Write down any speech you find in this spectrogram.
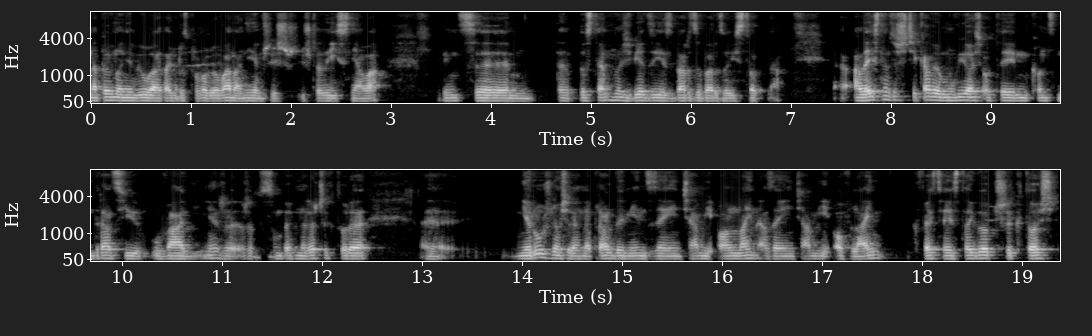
na pewno nie była tak rozpropagowana, nie wiem, czy już, już wtedy istniała, więc ta dostępność wiedzy jest bardzo, bardzo istotna. Ale jestem też ciekawy, mówiłaś o tej koncentracji uwagi, nie? Że, że to są pewne rzeczy, które e, nie różnią się tak naprawdę między zajęciami online a zajęciami offline. Kwestia jest tego, czy ktoś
